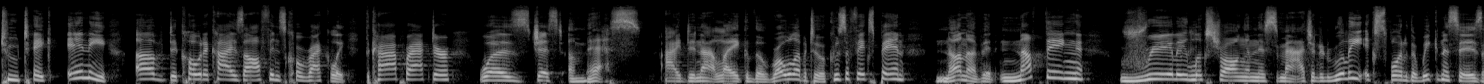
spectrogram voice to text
to take any of Dakota Kai's offense correctly. The Kairopractor was just a mess. I did not like the roll up into a crucifix pin, none of it. Nothing really looked strong in this match, and it really exploited the weaknesses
